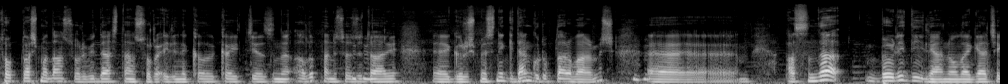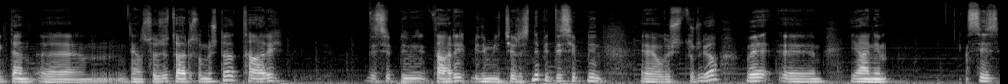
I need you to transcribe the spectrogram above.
toplaşmadan sonra bir dersten sonra eline kayıt cihazını alıp hani sözlü tarih e, görüşmesine giden gruplar varmış. e, aslında böyle değil yani olay gerçekten e, yani sözlü tarih sonuçta tarih disiplini tarih bilimi içerisinde bir disiplin e, oluşturuyor ve e, yani siz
